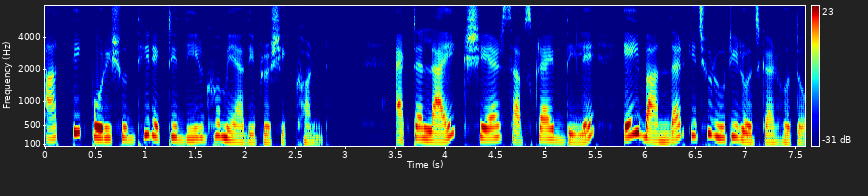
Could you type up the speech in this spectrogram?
আত্মিক পরিশুদ্ধির একটি দীর্ঘমেয়াদী প্রশিক্ষণ। একটা লাইক, শেয়ার, সাবস্ক্রাইব দিলে এই বান্দার কিছু রুটি রোজগার হতো।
